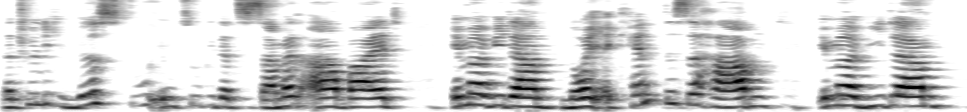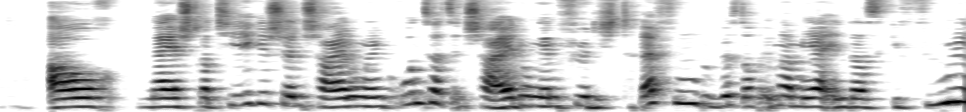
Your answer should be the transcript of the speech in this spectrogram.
natürlich wirst du im Zuge der Zusammenarbeit immer wieder neue Erkenntnisse haben, immer wieder auch naja, strategische Entscheidungen, Grundsatzentscheidungen für dich treffen. Du wirst auch immer mehr in das Gefühl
